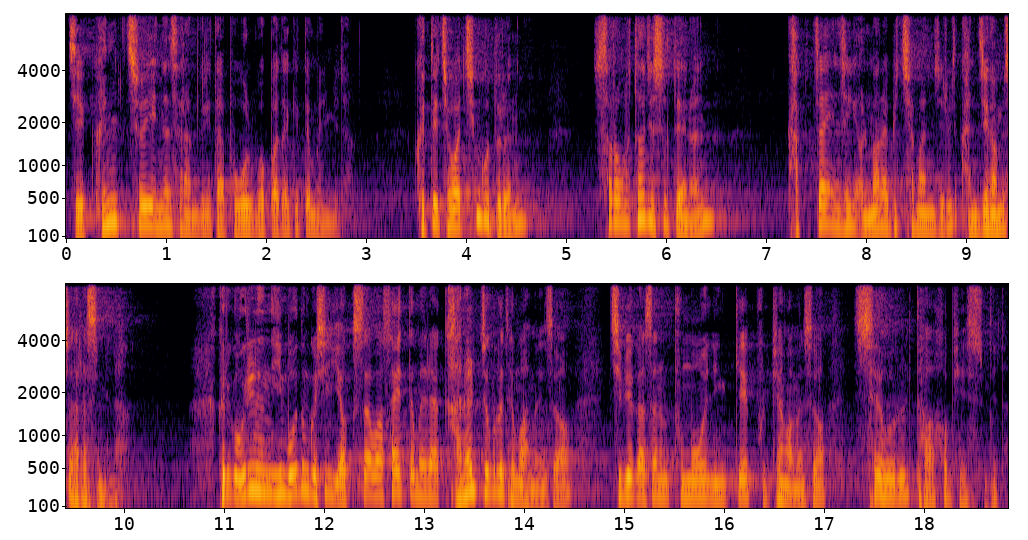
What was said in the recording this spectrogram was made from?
제 근처에 있는 사람들이 다 복을 못 받았기 때문입니다. 그때 저와 친구들은 서로 흩어졌을 때는 각자 인생이 얼마나 비참한지를 간증하면서 살았습니다. 그리고 우리는 이 모든 것이 역사와 사회 때문에 간헐적으로 대모하면서 집에 가서는 부모님께 불평하면서 세월을 다 허비했습니다.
